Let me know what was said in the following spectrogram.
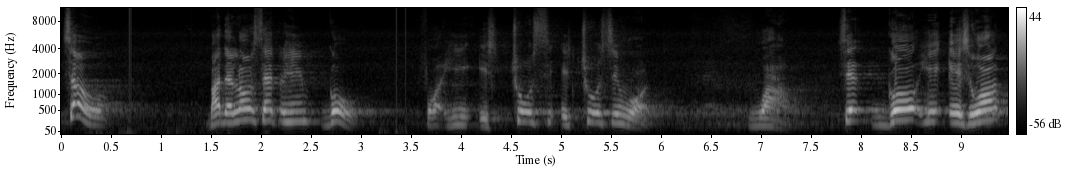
So, but the Lord said to him, Go, for he is chosen, a chosen one. Wow. Say, Go, he is what?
